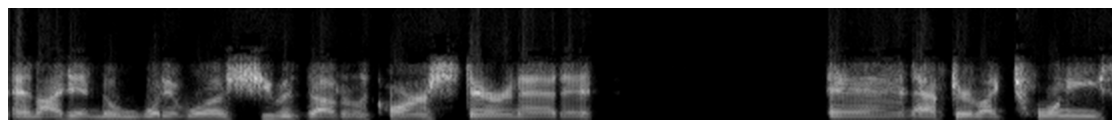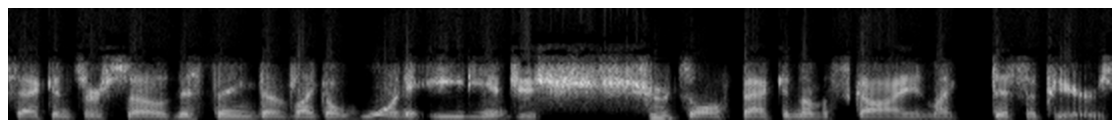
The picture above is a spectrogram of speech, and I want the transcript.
And I didn't know what it was. She was out of the car staring at it. And after like 20 seconds or so, this thing does like a 180 and just shoots off back into the sky and like disappears.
